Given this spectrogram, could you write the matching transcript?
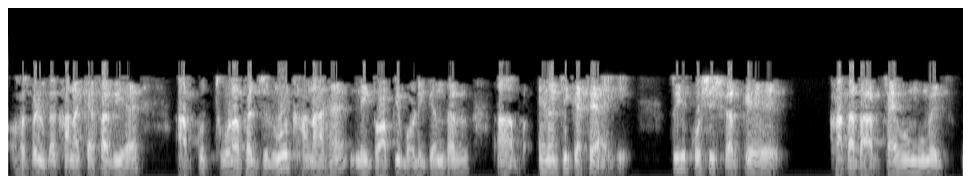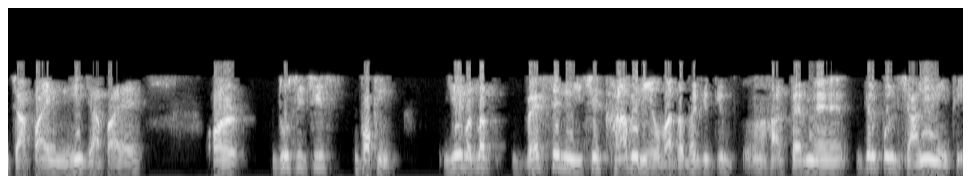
हॉस्पिटल का खाना कैसा भी है आपको थोड़ा सा ज़रूर खाना है नहीं तो आपकी बॉडी के अंदर आ, एनर्जी कैसे आएगी? तो ये कोशिश करके खाता था चाहे वो मुँह में जा पाए नहीं जा पाए। और दूसरी चीज़ वॉकिंग ये मतलब बेड से नीचे खड़ा भी नहीं हो पाता था, क्योंकि हाथ पैर में बिल्कुल जानी नहीं थी।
